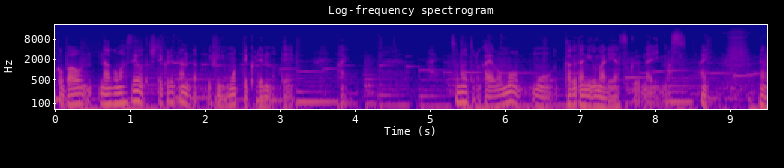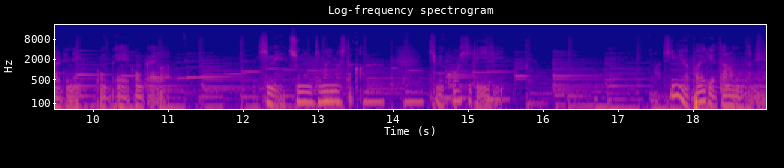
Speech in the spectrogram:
こう場を和ませようとしてくれたんだっていうふうに思ってくれるので、その後の会話ももう格段に生まれやすくなります。はい、なのでね、こんえー今回は姫、注文決まりましたか？姫、コーヒーでいい？姫はパエリア頼むんだね。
